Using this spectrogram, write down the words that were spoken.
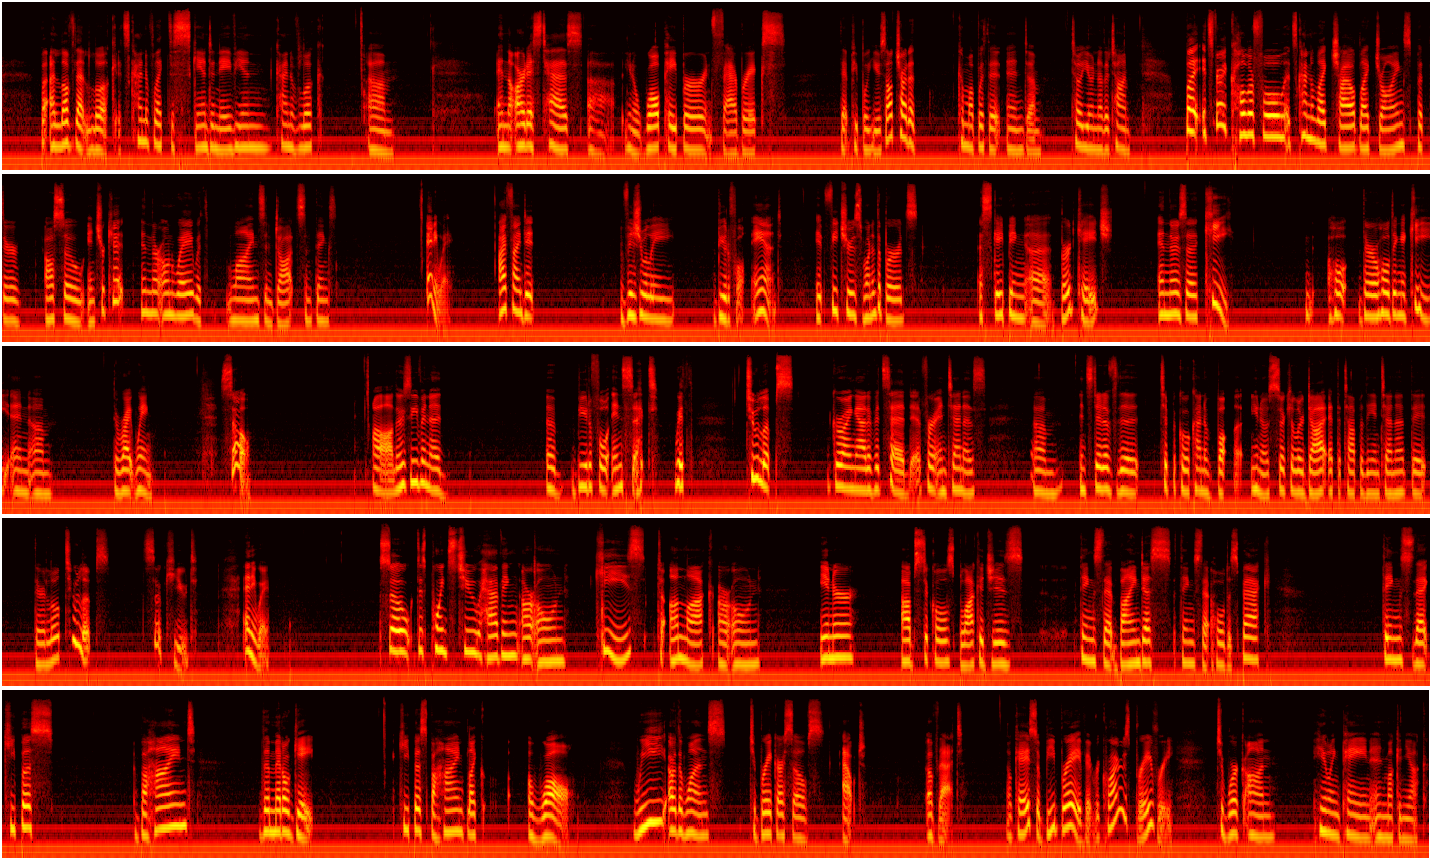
But I love that look. It's kind of like the Scandinavian kind of look. Um, and the artist has, uh, you know, wallpaper and fabrics that people use. I'll try to come up with it and um, tell you another time. But it's very colorful. It's kind of like childlike drawings, but they're also intricate in their own way with lines and dots and things. Anyway, I find it visually beautiful. And it features one of the birds escaping a bird cage, and there's a key. They're holding a key in um, the right wing. So, ah, there's even a a beautiful insect with tulips growing out of its head for antennas um, instead of the typical kind of bo- uh, you know circular dot at the top of the antenna. They they're little tulips. so cute. Anyway, so this points to having our own keys to unlock our own inner obstacles, blockages, things that bind us, things that hold us back, things that keep us behind the metal gate, keep us behind like a wall. We are the ones to break ourselves out of that. Okay, so be brave. It requires bravery to work on healing pain and muck and yuck.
